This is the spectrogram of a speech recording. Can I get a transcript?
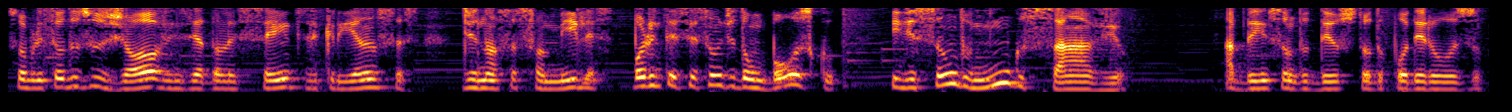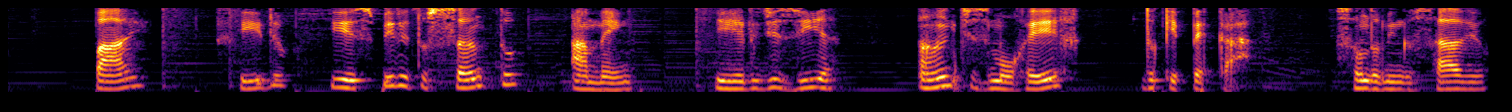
sobre todos os jovens e adolescentes e crianças de nossas famílias, por intercessão de Dom Bosco e de São Domingos Sávio, a bênção do Deus Todo-Poderoso, Pai, Filho e Espírito Santo. Amém. E ele dizia: Antes morrer do que pecar. São Domingos Sávio,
